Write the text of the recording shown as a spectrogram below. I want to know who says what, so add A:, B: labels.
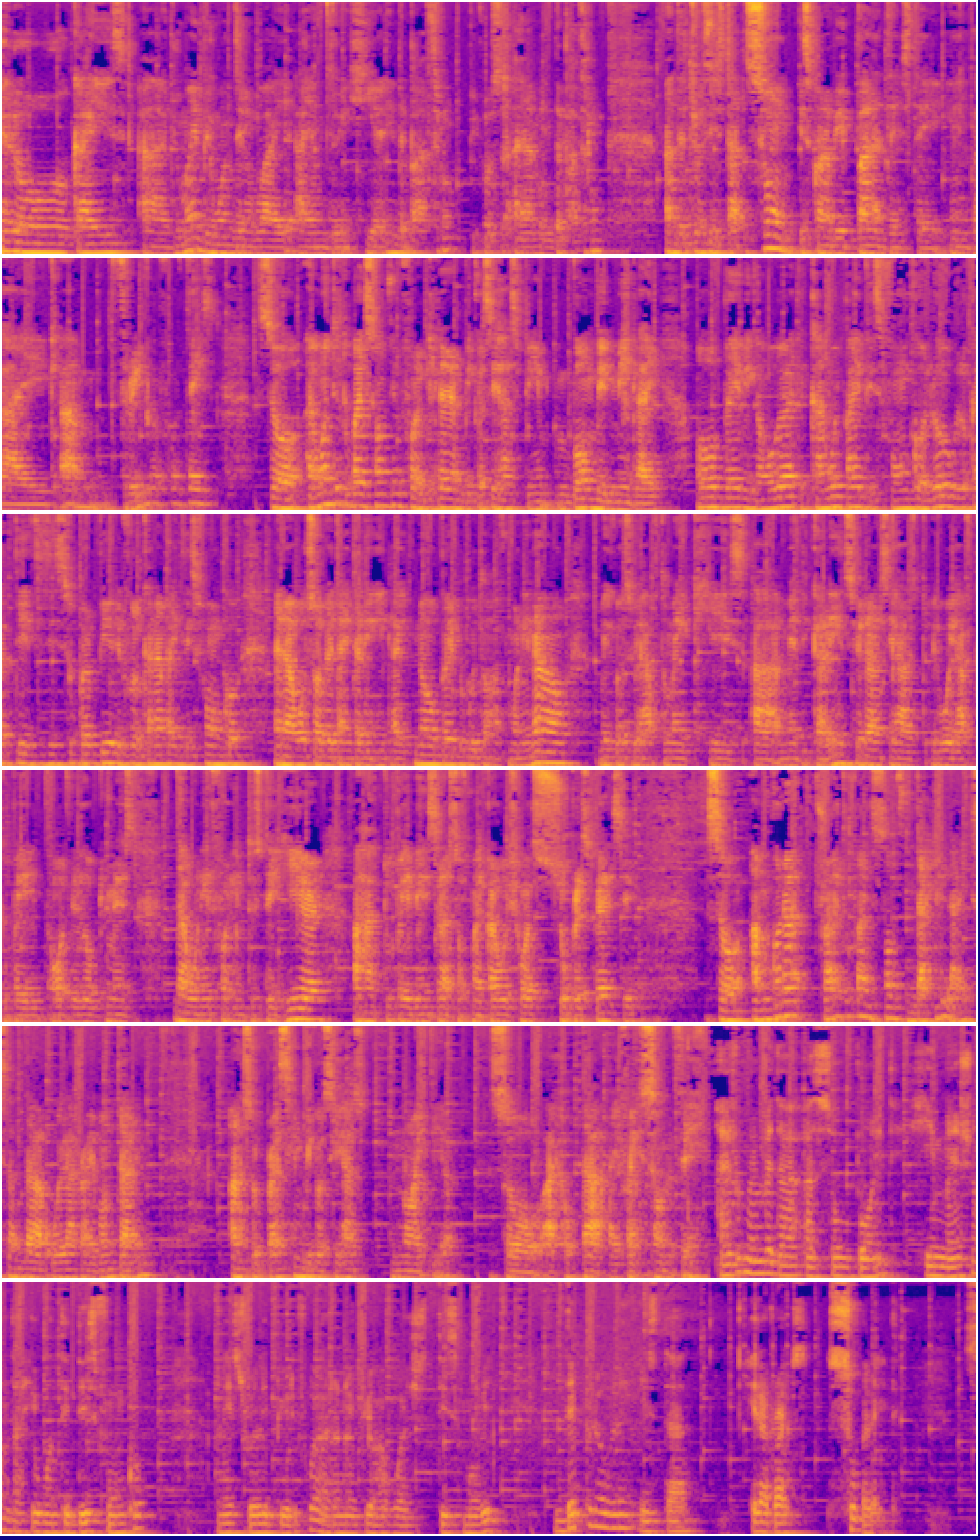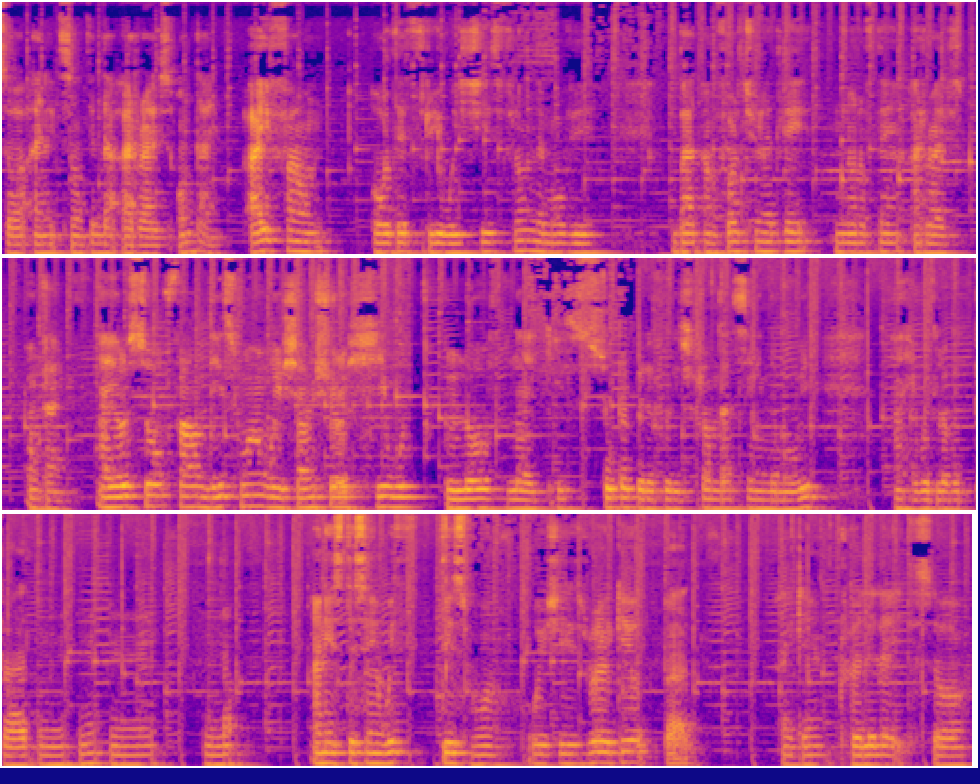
A: Hello guys, uh, you might be wondering why I am doing here in the bathroom because I am in the bathroom. And the truth is that soon is gonna be Valentine's Day in like um, three or four days. So I wanted to buy something for Guilherme because he has been bombing me like oh baby can we, can we buy this Funko look look at this. This is super beautiful. Can I buy this Funko and I was all the time telling him like no baby we don't have money now because we have to make his uh, medical insurance. He has to, we have to pay all the documents that we need for him to stay here. I had to pay the insurance of my car which was super expensive. So I'm gonna try to find something that he likes and that will arrive on time and surprise him because he has no idea so I hope that I find something.
B: I remember that at some point he mentioned that he wanted this Funko and it's really beautiful. I don't know if you have watched this movie. The problem is that it arrives super late. So I need something that arrives on time. I found all the three wishes from the movie but unfortunately none of them arrives on time. I also found this one which I'm sure he would love like it's super beautiful it's from that scene in the movie and he would love it but mm, mm, mm, no and it's the same with this one which is really cute but again really late so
